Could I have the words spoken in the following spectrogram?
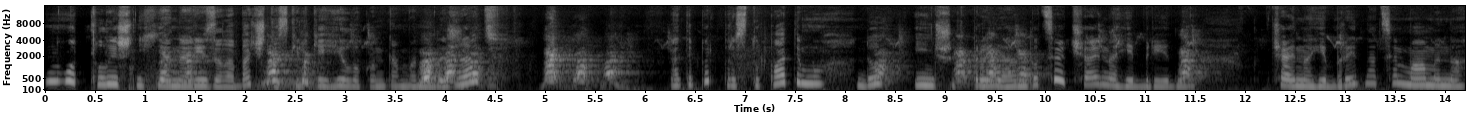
Ну, от лишніх я нарізала, бачите, скільки гілок он там вони лежать. А тепер приступатиму до інших троянд. Це чайна гібридна. Чайно гібридна це мамина.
